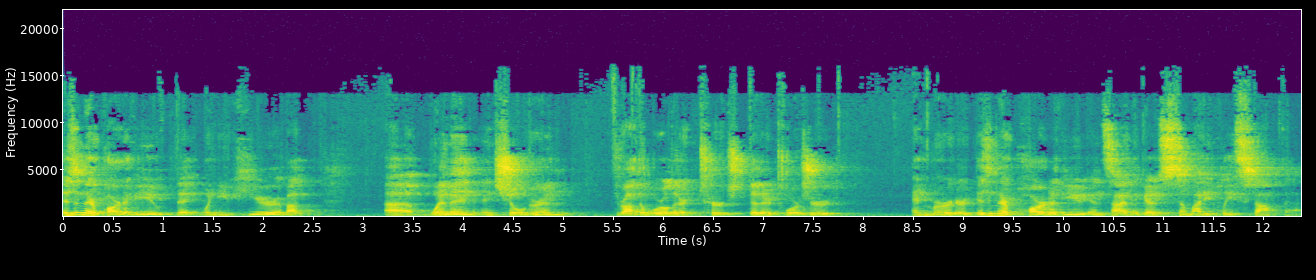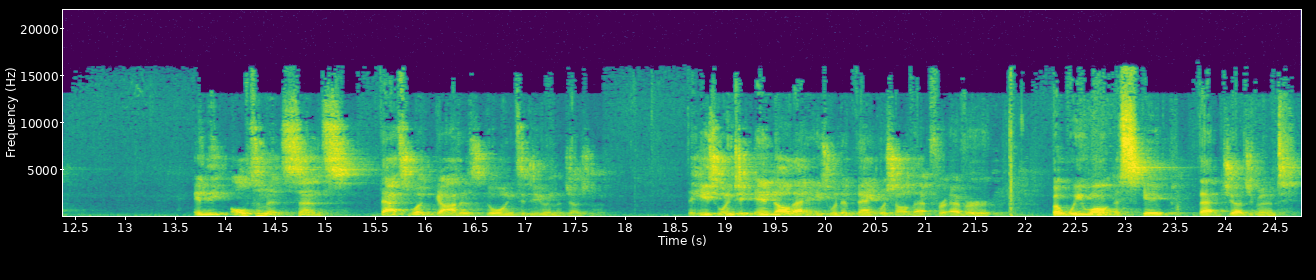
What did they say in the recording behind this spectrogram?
Isn't there a part of you that when you hear about uh, women and children throughout the world that are, church, that are tortured and murdered, isn't there a part of you inside that goes, somebody please stop that? In the ultimate sense, that's what God is going to do in the judgment. That He's going to end all that and He's going to vanquish all that forever. But we won't escape that judgment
